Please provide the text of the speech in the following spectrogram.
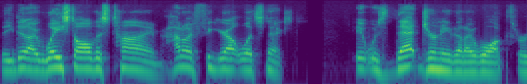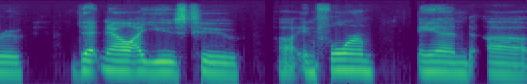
The did I waste all this time? How do I figure out what's next? It was that journey that I walked through that now I use to uh, inform and uh,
